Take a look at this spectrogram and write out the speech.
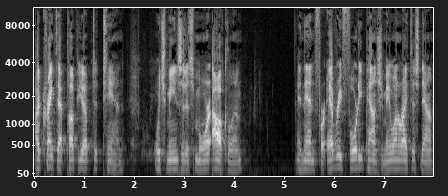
I'd crank that puppy up to 10, which means that it's more alkaline. And then for every 40 pounds, you may want to write this down.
